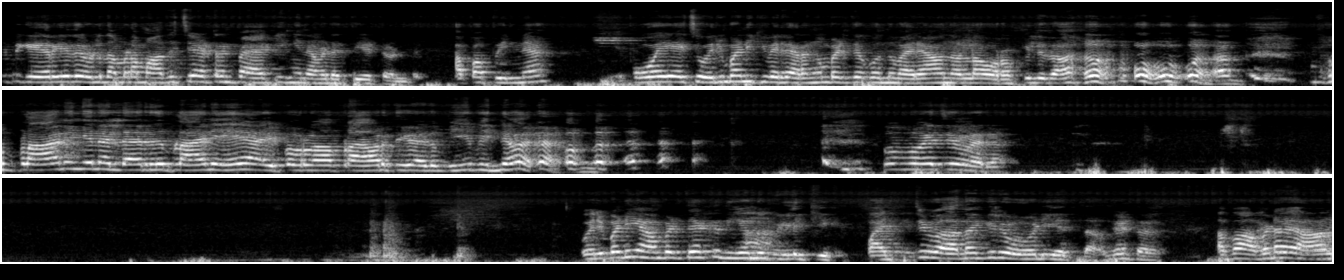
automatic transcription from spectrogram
വീട്ടിൽ കയറിയതേ ഉള്ളൂ. നമ്മുടെ മതിച്ചേട്ടൻ പാക്കിങ്ങിന് അവിടെ എത്തിയിട്ടുണ്ട്. അപ്പൊ പിന്നെ പോയേച്ച് ഒരു മണിക്ക് വരെ ഇറങ്ങുമ്പോഴത്തേക്ക് ഒന്ന് വരാമെന്നുള്ള ഉറപ്പിലിതാ പോവുക. പ്ലാൻ ഇങ്ങനെ അല്ലായിരുന്നു. പ്ലാൻ എ ആയിപ്പോ ഇപ്പൊ പ്രാവർത്തികമായത്. ബി പിന്നെ വരാം. പോയിച്ച് വരാം. ഒരു മണി മണിയാകുമ്പോഴത്തേക്ക് നീ ഒന്ന് വിളിക്ക്. പറ്റുവാണെങ്കിൽ ഓടിയെത്താം കേട്ടോ. അപ്പൊ അവിടെ ആൾ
